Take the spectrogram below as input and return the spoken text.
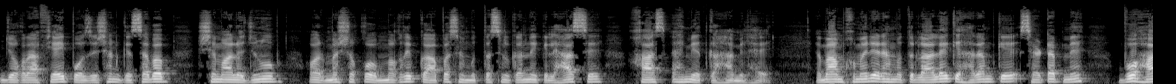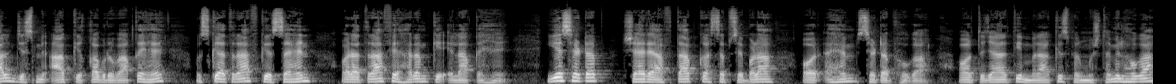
جغرافیائی پوزیشن کے سبب شمال و جنوب اور مشرق و مغرب کو آپس میں متصل کرنے کے لحاظ سے خاص اہمیت کا حامل ہے۔ امام خمینی رحمۃ اللہ علیہ کے حرم کے سیٹ اپ میں وہ حال جس میں آپ کی قبر واقع ہے، اس کے اطراف کے سہن اور اطراف حرم کے علاقے ہیں۔ یہ سیٹ اپ شہر آفتاب کا سب سے بڑا اور اہم سیٹ اپ ہوگا اور تجارتی مراکز پر مشتمل ہوگا۔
